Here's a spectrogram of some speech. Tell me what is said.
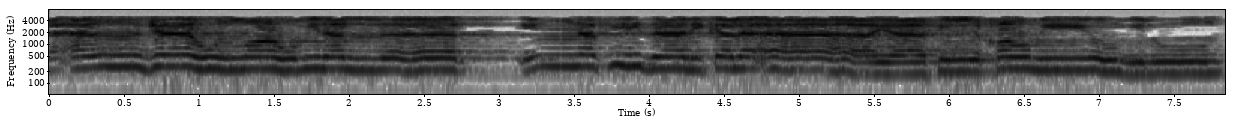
فأنجاه الله من النار. إن في ذلك لآيات لقوم يؤمنون.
